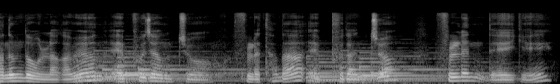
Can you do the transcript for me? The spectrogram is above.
반음도 올라가면 F 장조 플랫 하나, F 단조 플랫 4개.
